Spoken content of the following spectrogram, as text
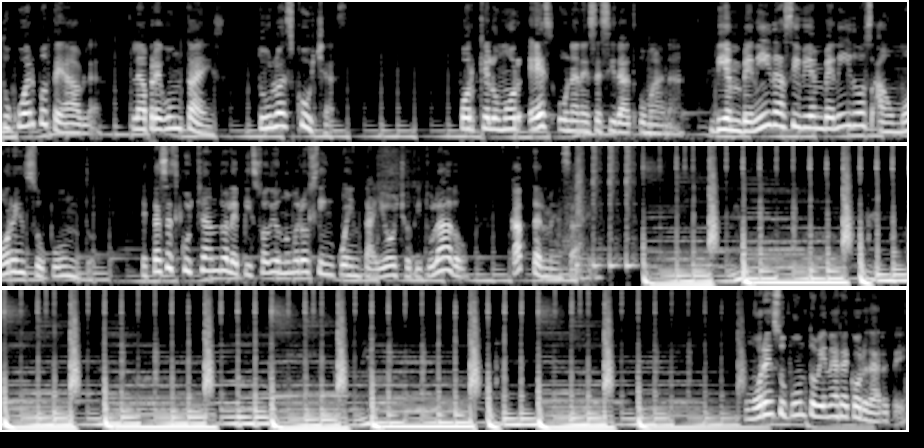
Tu cuerpo te habla. La pregunta es, ¿tú lo escuchas? Porque el humor es una necesidad humana. Bienvenidas y bienvenidos a Humor en su punto. Estás escuchando el episodio número 58 titulado Capta el mensaje. Humor en su punto viene a recordarte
